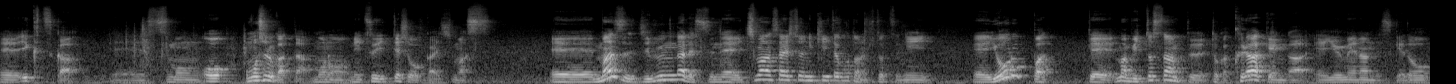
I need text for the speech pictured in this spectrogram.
えー、いくつか、えー、質問を面白かったものについて紹介します、えー、まず自分がですね一番最初に聞いたことの一つに、えー、ヨーロッパって、まあ、ビットスタンプとかクラーケンが、有名なんですけど、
